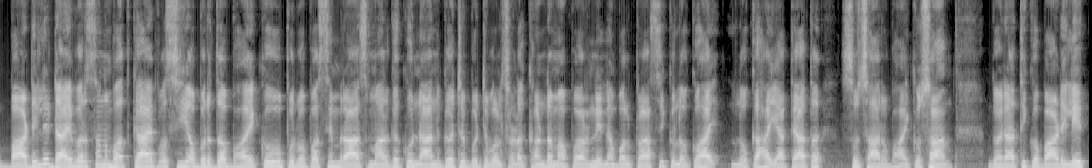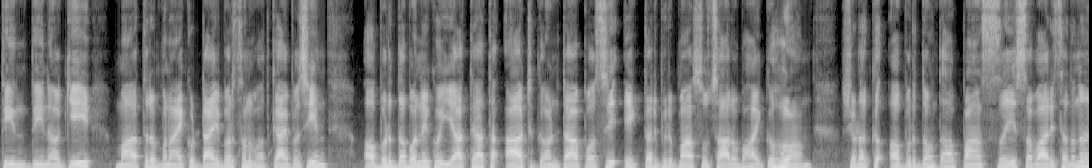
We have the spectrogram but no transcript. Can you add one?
बाढीले डाइभर्सन भत्काएपछि अवरुद्ध भएको पूर्व पश्चिम राजमार्गको नानगढ बुटबल सडक खण्डमा पर्ने नवलप्रासीको लोकहा लोकहा यातायात सुचारू भएको छ। गैरातीको बाढीले तिन दिन अघि मात्र बनाएको डाइभर्सन भत्काएपछि अवरुद्ध बनेको यातायात आठ घन्टापछि एकतर्फी रूपमा सुचारू भएको हो। सडक अवरुद्ध हुँदा पाँच सय सवारी साधन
